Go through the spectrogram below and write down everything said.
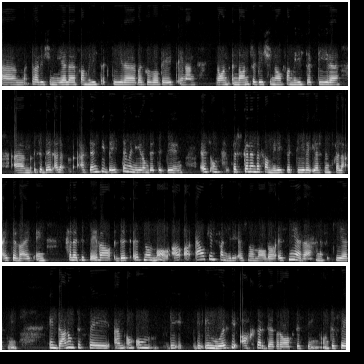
ehm um, tradisionele familiestrukture byvoorbeeld het en dan non non-traditional familiestrukture. Ehm um, so dit hulle ek dink die beste manier om dit te doen is om verskillende familiestrukture eerstens vir hulle uit te wys en vir hulle te sê wel dit is normaal. El, el, elkeen van hierdie is normaal. Daar is nie 'n reg en 'n verkeerd nie. En dan om te sê um, om om die die emosie agter dit raak te sien. Om te sê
